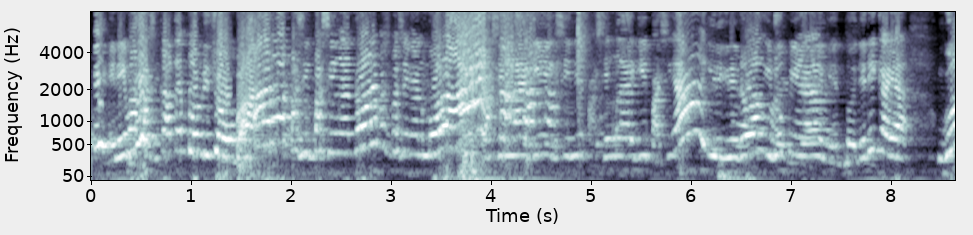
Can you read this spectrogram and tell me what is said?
Ini mah masih katanya belum dicoba. Alah, pasing-pasingan doang, pasing-pasingan bola, pasing lagi sini, pasing lagi, pasing ah gini-gini doang hidupnya gitu. Jadi kayak gue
